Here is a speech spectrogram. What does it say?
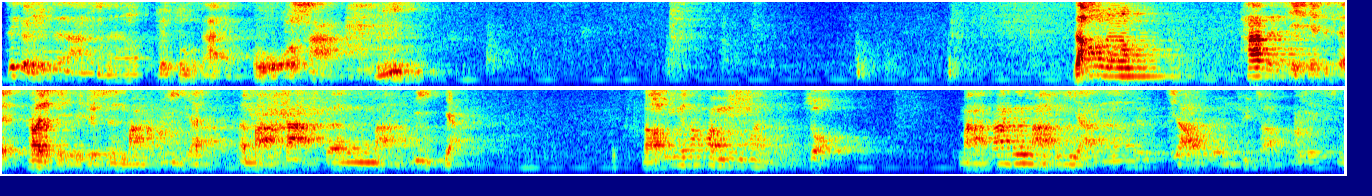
这个人住在哪里呢？就住在伯大尼。然后呢，他的姐姐是谁？他的姐姐就是玛利亚，呃，马大跟玛利亚。然后因为他患病患得很重，马大跟玛利亚呢就叫人去找耶稣，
